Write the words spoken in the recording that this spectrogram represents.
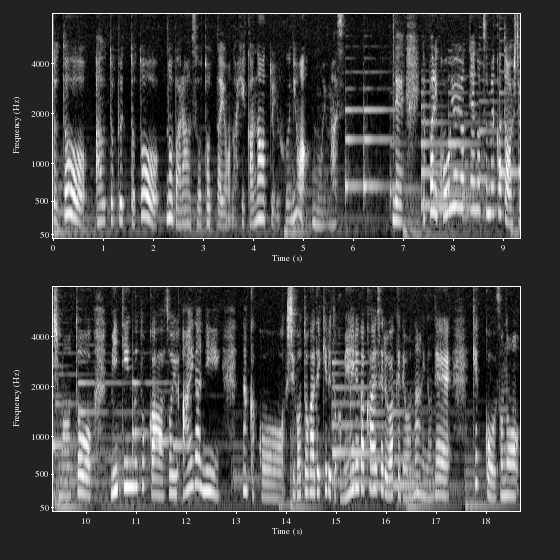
トとアウトプットとのバランスを取ったような日かなというふうには思います。でやっぱりこういう予定の詰め方をしてしまうとミーティングとかそういう間になんかこう仕事ができるとかメールが返せるわけではないので結構その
